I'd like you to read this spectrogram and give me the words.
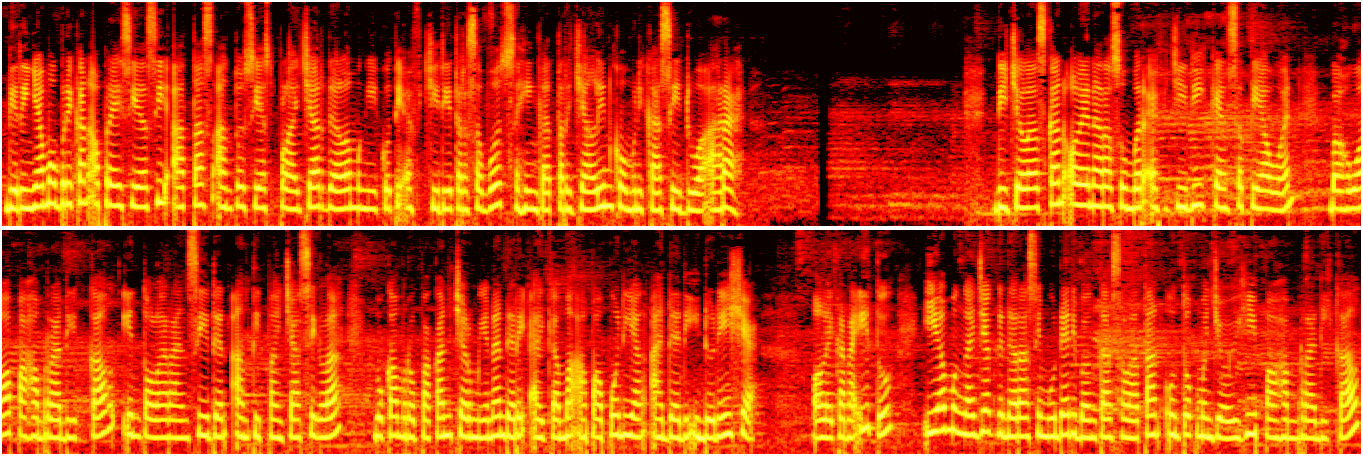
Dirinya memberikan apresiasi atas antusias pelajar dalam mengikuti FGD tersebut sehingga terjalin komunikasi dua arah. Dijelaskan oleh narasumber FGD Ken Setiawan bahwa paham radikal, intoleransi, dan anti-Pancasila bukan merupakan cerminan dari agama apa pun yang ada di Indonesia. Oleh karena itu, ia mengajak generasi muda di Bangka Selatan untuk menjauhi paham radikal,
